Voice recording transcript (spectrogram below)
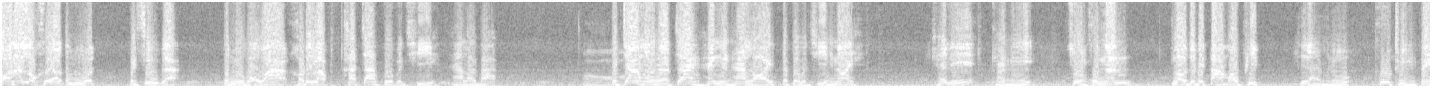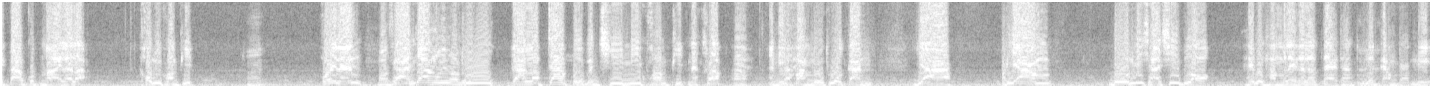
ตอนนั้นเราเคยเอาตำรวจไปสืบแล้วตำรวจบอกว่าเขาได้รับค่าจ้างเปิดบัญชี 500 บาทอ๋อไปจ้างมอเตอร์ไซค์รับจ้างให้เงิน 500ไปเปิดบัญชีให้หน่อย แค่นี้แค่นี้ ส่วนคนนั้นเราจะไปตามเอาผิดที่ไหนไม่รู้พูดถึงไปตามกฎหมายแล้วล่ะ เขามีความผิดอ่าเพราะฉะนั้นมอเตอร์ไซค์รับจ้างมีความผิดถูกการรับจ้างเปิดบัญชีมีความผิดนะครับอะอันนี้ฟังโดยทั่วกัน อย่า พยายามโดนมิจฉาชีพหลอก ให้ไปทำอะไรก็แล้วแต่ทางธุรกรรมแบบนี้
